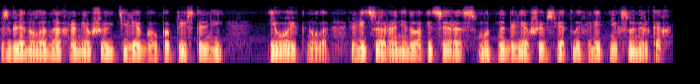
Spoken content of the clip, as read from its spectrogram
взглянула на охромевшую телегу попристальней и ойкнула. Лицо раненого офицера, смутно белевшее в светлых летних сумерках,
